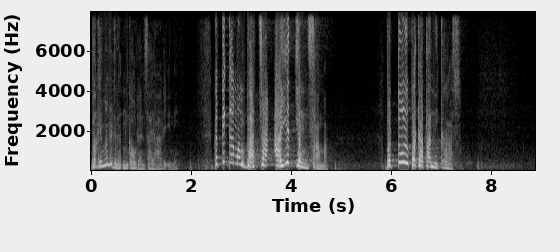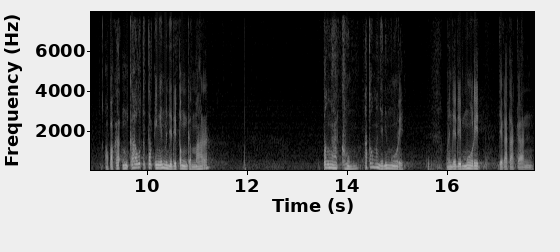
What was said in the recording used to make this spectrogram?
Bagaimana dengan engkau dan saya hari ini? Ketika membaca ayat yang sama, betul perkataan ini keras. Apakah engkau tetap ingin menjadi penggemar, pengagum, atau menjadi murid? Menjadi murid, dia katakan,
